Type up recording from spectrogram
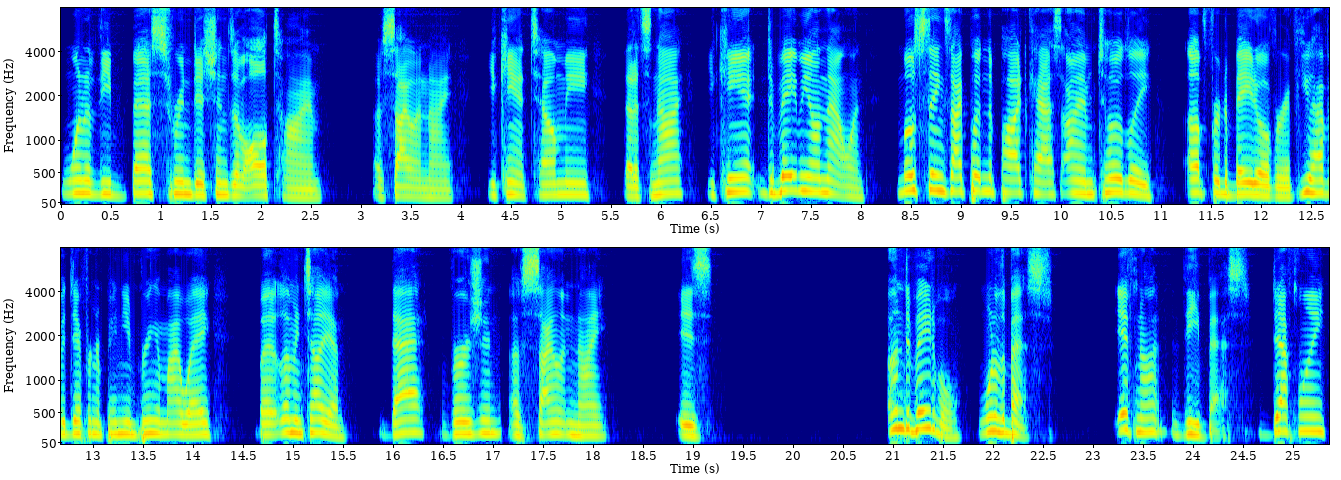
One of the best renditions of all time of Silent Night. You can't tell me that it's not. You can't debate me on that one. Most things I put in the podcast, I am totally up for debate over. If you have a different opinion, bring it my way. But let me tell you, that version of Silent Night is undebatable. One of the best, if not the best. Definitely,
